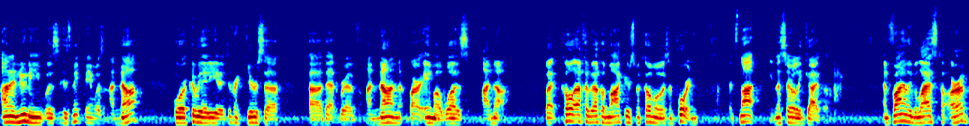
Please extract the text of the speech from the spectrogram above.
Ananuni was, his nickname was Anna, or it could be that he had a different girsa uh, that Rev Anan Bar Ema was Anna. But Kol Echad Echad Makir's Makoma is important. It's not necessarily Gaiva. And finally, the last Ha'ara,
